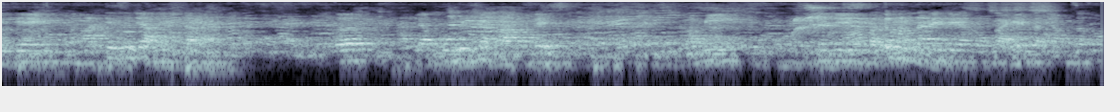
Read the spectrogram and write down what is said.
इथे मातेचं जे अनुष्ठान आहे तर आपल्या पूर्वीच्या काळामध्ये आम्ही जे पद म्हणणारे जे लोक आहेत आणि आमचा जो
